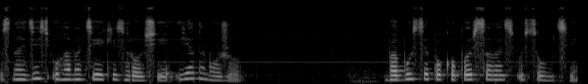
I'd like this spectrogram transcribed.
знайдіть у гаманці якісь гроші. Я не можу. Бабуся покопирсалась у сумці.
